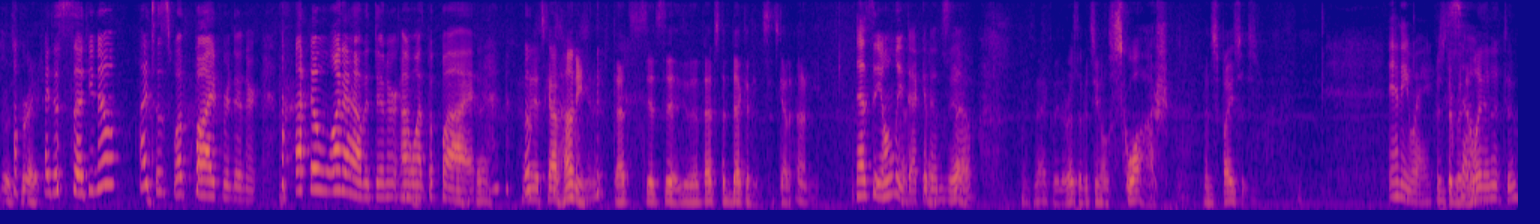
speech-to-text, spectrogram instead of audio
It was great. I just said, you know, I just want pie for dinner. I don't want to have a dinner. I want the pie. Yeah. I mean, it's got honey in it. That's it's it. That's the decadence. It's got honey. That's the only decadence, Yeah. though. Exactly. The rest of it's you know squash and spices. Anyway. Is there so- vanilla in it too?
